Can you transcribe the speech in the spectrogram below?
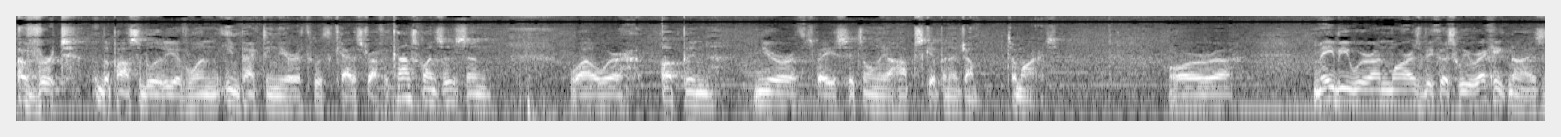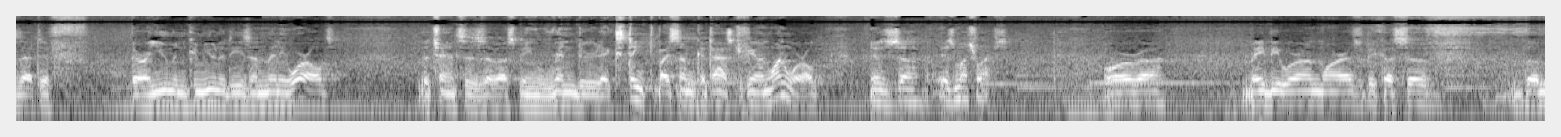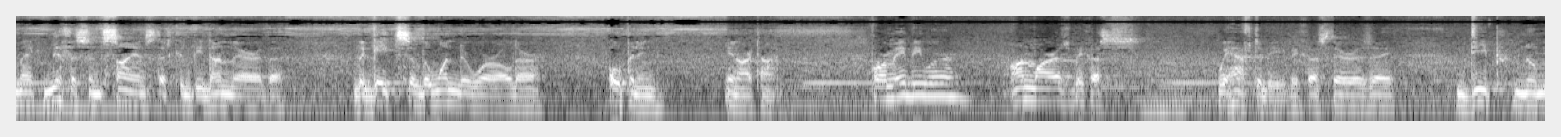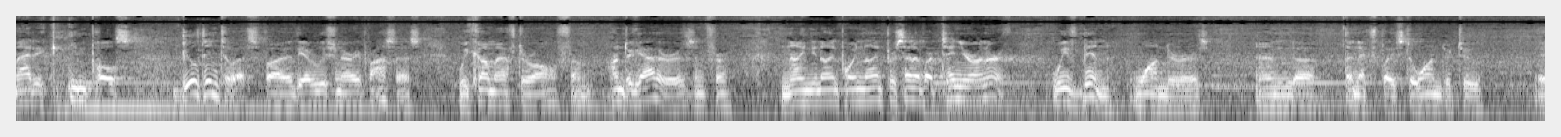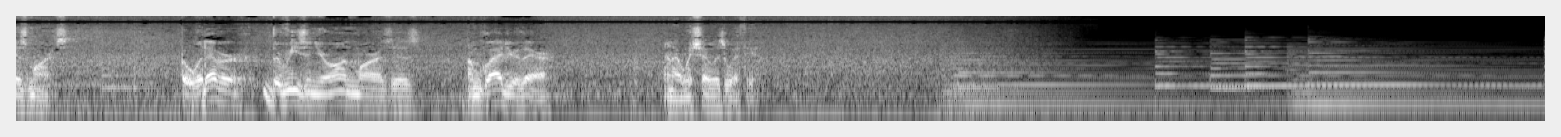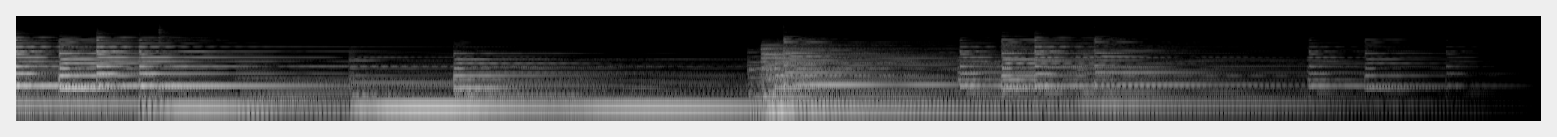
avert the possibility of one impacting the Earth with catastrophic consequences. And while we're up in near Earth space, it's only a hop, skip, and a jump to Mars. Or uh, maybe we're on Mars because we recognize that if there are human communities on many worlds, the chances of us being rendered extinct by some catastrophe on one world is, uh, is much less. Or uh, maybe we're on Mars because of the magnificent science that can be done there. The, the gates of the wonder world are opening in our time. Or maybe we're on Mars because we have to be, because there is a deep nomadic impulse built into us by the evolutionary process. We come, after all, from hunter gatherers, and for 99.9% of our tenure on Earth, we've been wanderers. And uh, the next place to wander to is Mars. But whatever the reason you're on Mars is, I'm glad you're there, and I wish I was with you.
